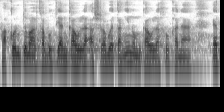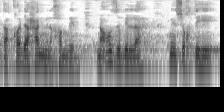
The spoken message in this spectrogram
fakuntu maka kabuktian kaula asrabu eta nginum kaula kana eta qadahan min khamrin. Nauzubillah min sukhtihi.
